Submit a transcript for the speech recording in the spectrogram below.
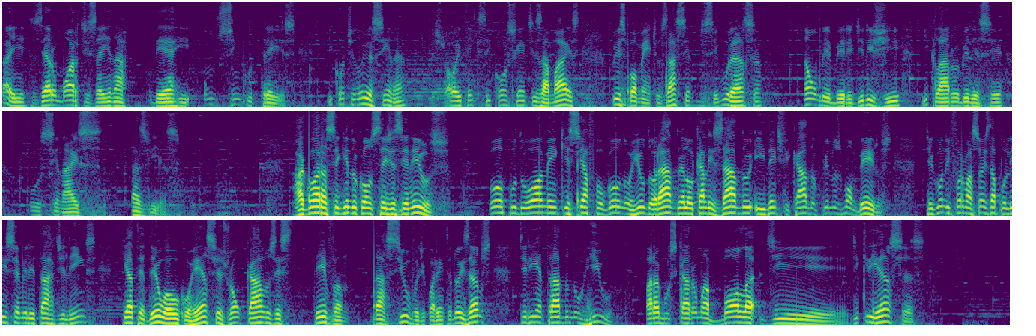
Tá aí, zero mortes aí na BR 153. E continue assim, né? O pessoal aí tem que se conscientizar mais, principalmente usar cinto de segurança, não beber e dirigir e, claro, obedecer os sinais das vias. Agora, seguindo com o CGC News, corpo do homem que se afogou no Rio Dourado é localizado e identificado pelos bombeiros. Segundo informações da Polícia Militar de Lins, que atendeu a ocorrência, João Carlos Estevam da Silva, de 42 anos, teria entrado no rio para buscar uma bola de, de crianças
